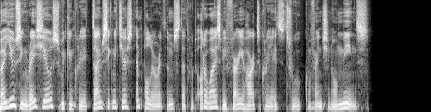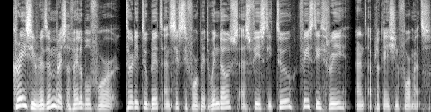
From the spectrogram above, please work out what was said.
By using ratios, we can create time signatures and polyrhythms that would otherwise be very hard to create through conventional means. Crazy Rhythm is available for 32-bit and 64-bit Windows as VST2, VST3 and application formats.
